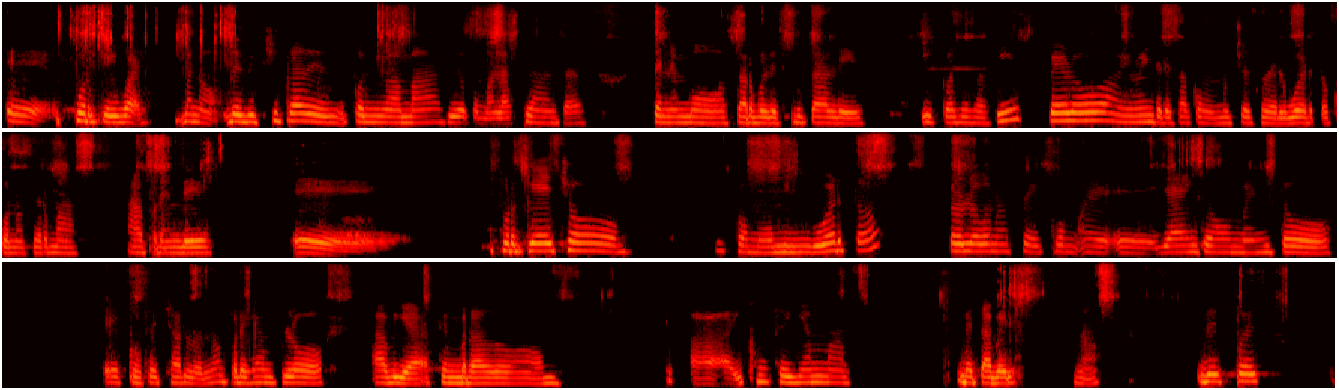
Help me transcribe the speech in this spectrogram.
Eh, porque igual, bueno, desde chica de, con mi mamá ha sido como las plantas. Tenemos árboles frutales y cosas así, pero a mí me interesa como mucho eso del huerto, conocer más, aprender. Eh, porque he hecho como mini huerto, pero luego no sé cómo, eh, eh, ya en qué momento cosecharlo, ¿no? Por ejemplo, había sembrado, ay, ¿cómo se llama? Betabel, ¿no? Después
